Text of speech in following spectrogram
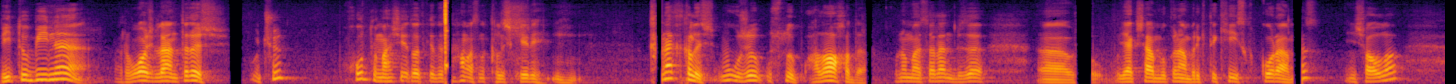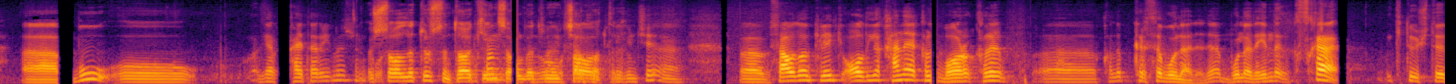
B to bni rivojlantirish uchun xuddi mana shu aytayotgan narsani hammasini qilish kerak. Qanaqa qilish? U уже uslub alohida. Uni masalan biza yakshanba kuni ham bir ikkita keys qilib ko'ramiz. Inshaalloh bu agar qaytaringlar o'sha savolda tursin to keyingi e, e, savdo klient oldiga qanday qilib bor qilib qilib kirsa bo'ladida bo'ladi endi qisqa ikkita uchta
